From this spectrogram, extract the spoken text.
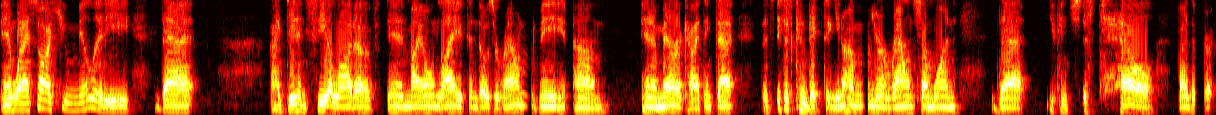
and when I saw a humility that I didn't see a lot of in my own life and those around me um, in America, I think that it's, it's just convicting. You know how when you're around someone that you can just tell by their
